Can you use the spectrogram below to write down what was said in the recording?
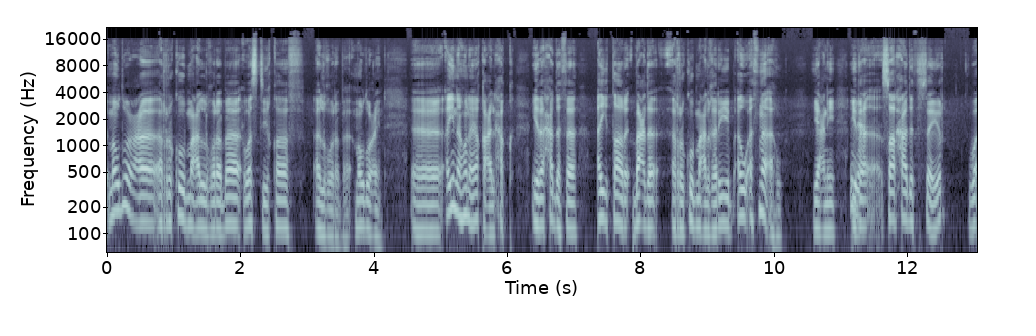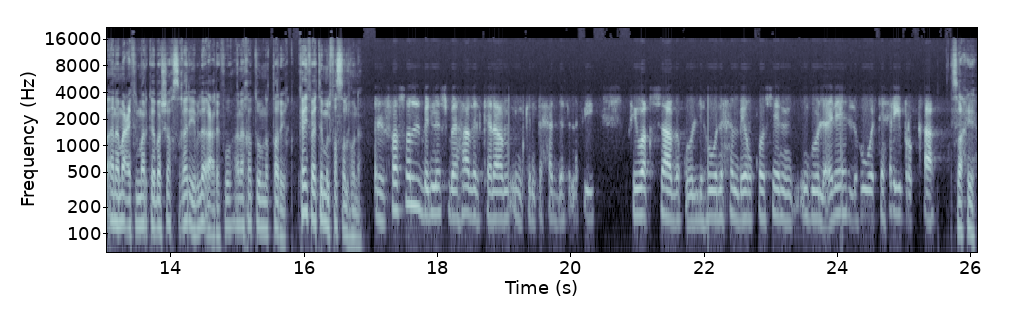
موضوع الركوب مع الغرباء واستيقاف الغرباء. موضوعين. آه، أين هنا يقع الحق إذا حدث أي طارئ بعد الركوب مع الغريب أو أثناءه. يعني إذا نعم. صار حادث سير وأنا معي في المركبة شخص غريب لا أعرفه أنا أخذته من الطريق. كيف يتم الفصل هنا؟ الفصل بالنسبة هذا الكلام يمكن تحدثنا فيه في وقت سابق واللي هو نحن بين قوسين نقول عليه اللي هو تهريب ركاب. صحيح.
